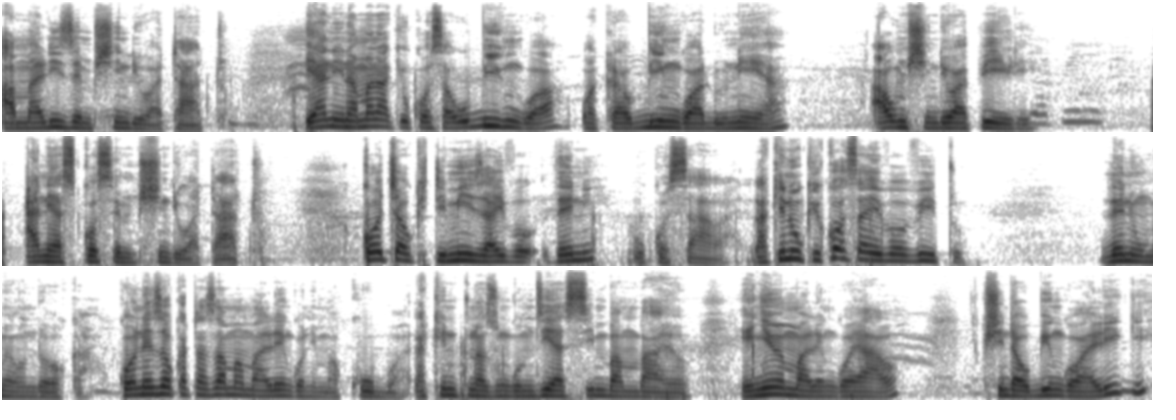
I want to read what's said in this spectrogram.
amalize mshindi wa tatu. Yaani ina maana akikosa ubingwa wa klabu bingwa wa dunia au mshindi wa pili, yani asikose mshindi wa tatu. Kocha ukitimiza hivyo then uko sawa, lakini ukikosa hivyo vitu then umeondoka. Kwa unaweza ukatazama malengo ni makubwa, lakini tunazungumzia Simba ambayo yenyewe malengo yao kushinda ubingwa wa ligi,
